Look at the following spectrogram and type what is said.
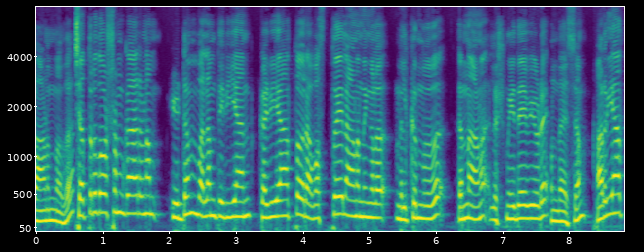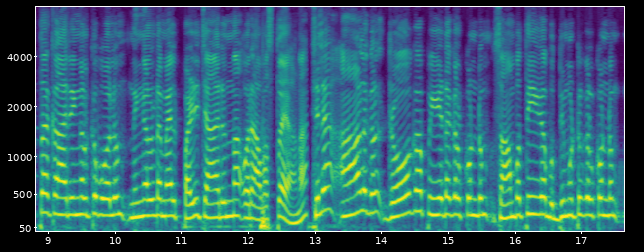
കാണുന്നത്. ശത്രുദോഷം കാരണം ഇടം വലം തിരിയാൻ കഴിയാത്ത ഒരവസ്ഥയിലാണ് നിങ്ങൾ നിൽക്കുന്നത് എന്നാണ് ലക്ഷ്മി ദേവിയുടെ സന്ദേശം. അറിയാത്ത കാര്യങ്ങൾക്ക് പോലും നിങ്ങളുടെ മേൽ പഴി ചാരുന്ന ഒരവസ്ഥയാണ്. ചില ആളുകൾ രോഗപീഠകൾ കൊണ്ടും സാമ്പത്തിക ബുദ്ധിമുട്ടുകൾ കൊണ്ടും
